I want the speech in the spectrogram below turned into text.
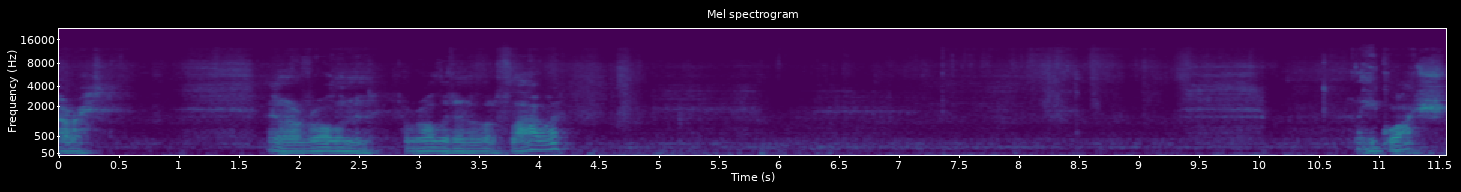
All right. I'm gonna roll them and roll it in a little flour. Egg wash.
